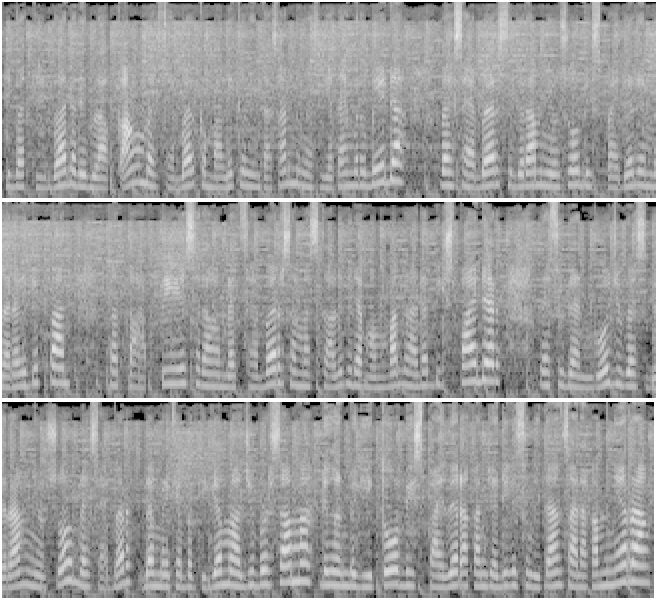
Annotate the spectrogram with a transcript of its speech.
Tiba-tiba dari belakang, Black Saber kembali ke lintasan dengan senjata yang berbeda. Black Saber segera menyusul Big Spider yang berada di depan. Tetapi serangan Black Saber sama sekali tidak mempan terhadap Big Spider. Resu dan Go juga segera menyusul Black Saber dan mereka bertiga melaju bersama. Dengan begitu, Big Spider akan jadi kesulitan saat akan menyerang.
